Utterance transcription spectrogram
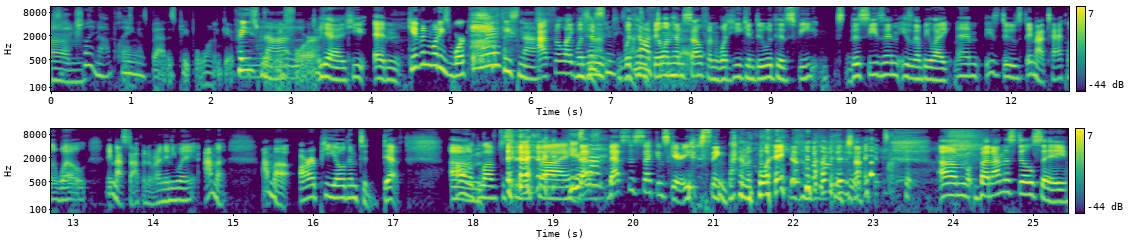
He's Um, actually not playing as bad as people want to give He's him credit not. for. yeah, he and Given what he's working with, He's not. I feel like with He's him not- with him feeling doing that. himself and what he can do with his feet this season, he's gonna be like, man, these dudes they're not tackling well, they're not stopping the run anyway. I'm a I'm a RPO them to death. I would Um, love to see him try. that's, that's the second scariest thing, by the way, about the Giants. Um, but I'm gonna still say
